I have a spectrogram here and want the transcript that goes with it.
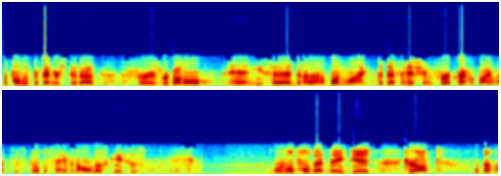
The public defender stood up for his rebuttal, and he said uh, one line. The definition for a crime of violence is still the same in all those cases. We're hopeful that they get dropped, uh,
